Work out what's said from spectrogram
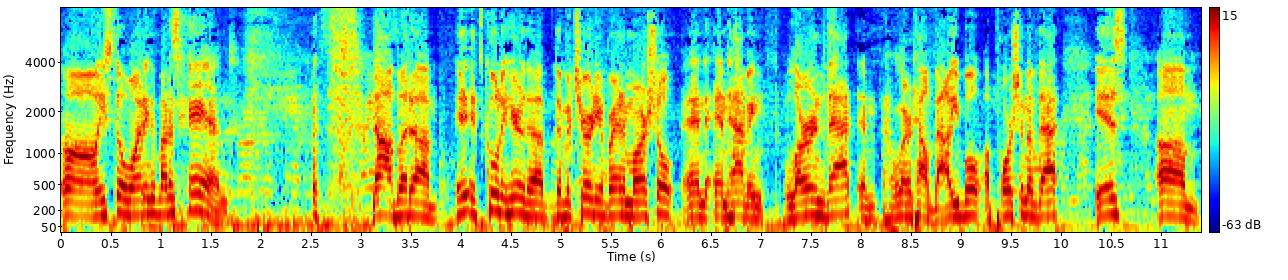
Oh, he's still whining about his hand. nah, but um, it, it's cool to hear the the maturity of Brandon Marshall and and having learned that and learned how valuable a portion of that is. Um,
